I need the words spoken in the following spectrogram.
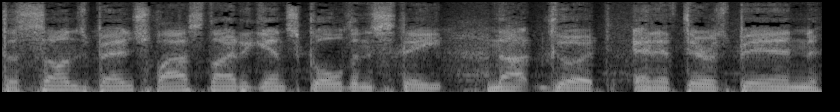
The Suns bench last night against Golden State, not good. And if there's been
